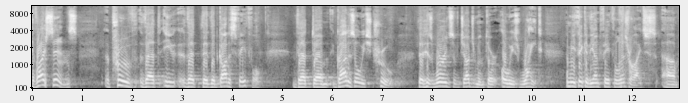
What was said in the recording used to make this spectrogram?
if our sins prove that, that, that, God is faithful, that um, God is always true, that his words of judgment are always right. I mean, you think of the unfaithful Israelites. Um,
